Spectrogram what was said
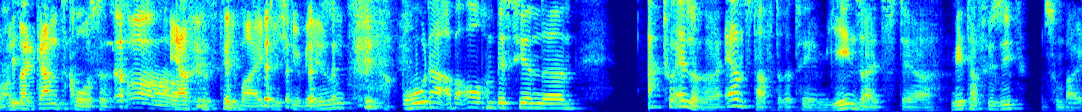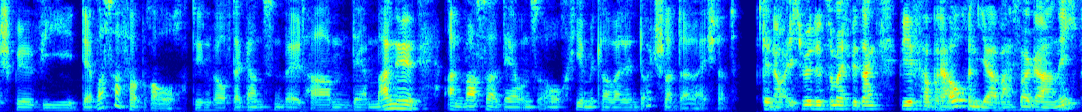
war unser ganz großes Oh. erstes Thema eigentlich gewesen. Oder aber auch ein bisschen äh, aktuellere, ernsthaftere Themen jenseits der Metaphysik. Zum Beispiel wie der Wasserverbrauch, den wir auf der ganzen Welt haben, der Mangel an Wasser, der uns auch hier mittlerweile in Deutschland erreicht hat. Genau, ich würde zum Beispiel sagen, wir verbrauchen ja Wasser gar nicht,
